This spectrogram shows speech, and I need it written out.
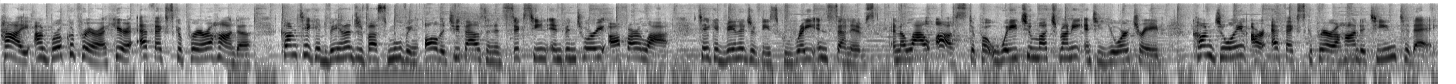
Hi, I'm Brooke Caprara here at FX Caprara Honda. Come take advantage of us moving all the 2016 inventory off our lot. Take advantage of these great incentives and allow us to put way too much money into your trade. Come join our FX Caprara Honda team today.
